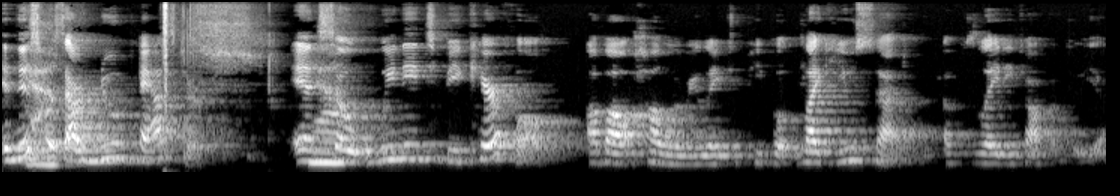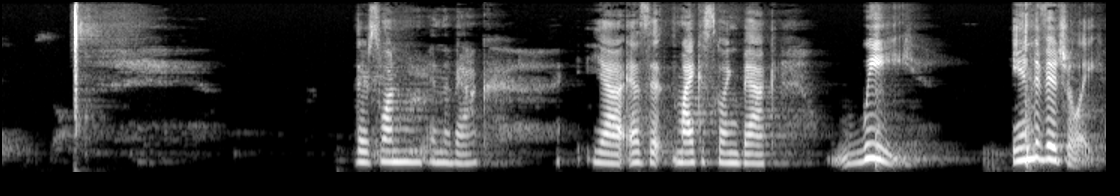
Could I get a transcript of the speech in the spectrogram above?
and this Yeah. was our new pastor. And Yeah. so we need to be careful about how we relate to people, like you said, of the lady talking to you. There's one in the back. Yeah, as it, Mike is going back, we individually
